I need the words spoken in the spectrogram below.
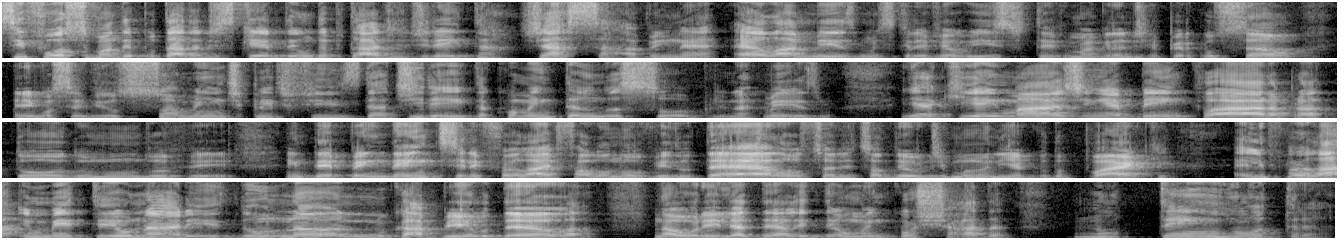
se fosse uma deputada de esquerda e um deputado de direita, já sabem, né? Ela mesma escreveu isso, teve uma grande repercussão, e aí você viu somente perfis da direita comentando sobre, não é mesmo? E aqui a imagem é bem clara para todo mundo ver. Independente se ele foi lá e falou no ouvido dela, ou se ele só deu de maníaco do parque, ele foi lá e meteu o nariz no, no, no cabelo dela, na orelha dela e deu uma encoxada. Não tem outra.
